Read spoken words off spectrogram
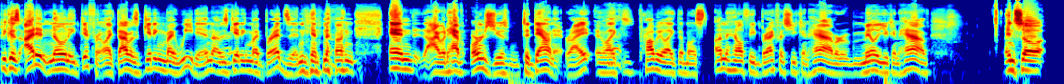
because I didn't know any different. Like I was getting my wheat in, I was getting my breads in, you know, and, and I would have orange juice to down it, right? And like Yes. probably like the most unhealthy breakfast you can have or meal you can have. And so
